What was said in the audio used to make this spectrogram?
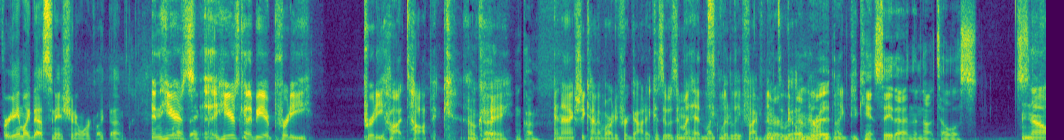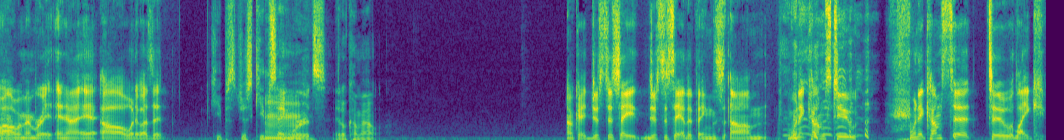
for a game like Destiny, it shouldn't work like that. And here's uh, here's gonna be a pretty pretty hot topic. Okay. Okay. And I actually kind of already forgot it because it was in my head like literally five You minutes ago. remember it. Like you can't say that and then not tell us. It's no, fair. I'll remember it. And I oh what was it? Keeps just keep saying Mm. words. It'll come out. Okay, just to say just to say other things. Um, when it comes to when it comes to to like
